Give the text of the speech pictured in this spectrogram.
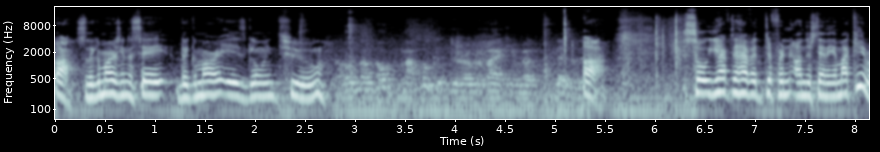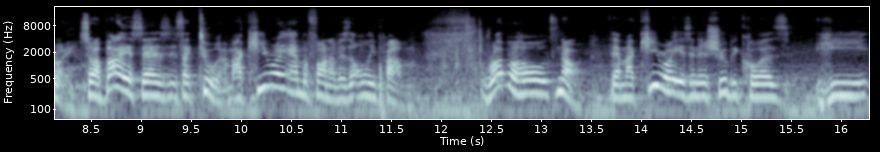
Oh, so the Gemara is going to say the Gemara is going to. Ah, so you have to have a different understanding of makiroi. So Abaye says it's like two. Makiroi and bafanav is the only problem. Rava holds no that makiroi is an issue because he.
